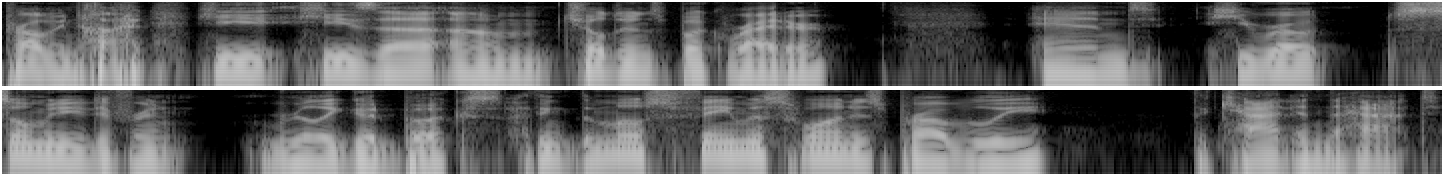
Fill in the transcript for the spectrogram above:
probably not. He he's a um, children's book writer, and he wrote so many different really good books. I think the most famous one is probably The Cat in the Hat.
